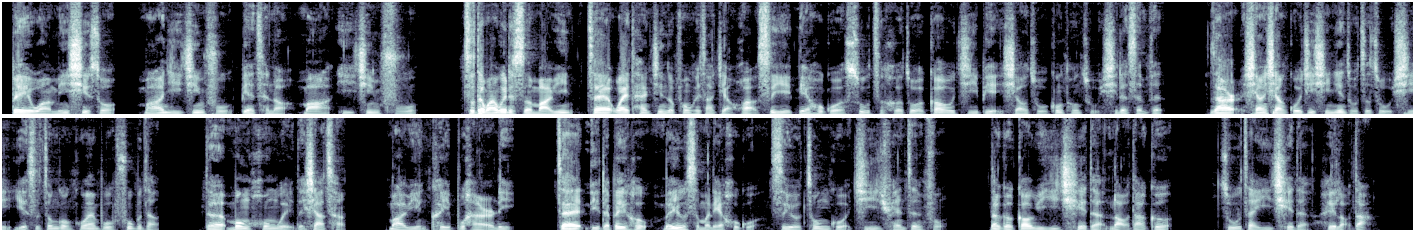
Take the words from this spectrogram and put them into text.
被网民戏说。蚂蚁金服变成了蚂蚁金服。值得玩味的是，马云在外滩金融峰会上讲话是以联合国数字合作高级别小组共同主席的身份。然而，想想国际刑警组织主席也是中共公安部副部长的孟宏伟的下场，马云可以不寒而栗。在你的背后，没有什么联合国，只有中国集权政府，那个高于一切的老大哥，主宰一切的黑老大。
